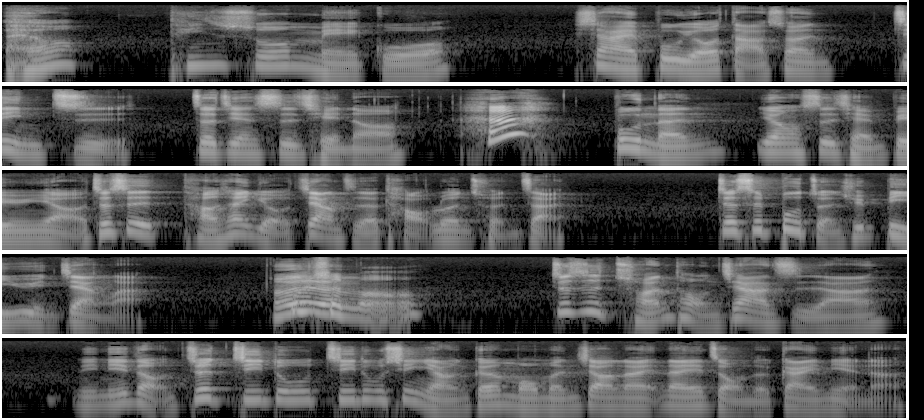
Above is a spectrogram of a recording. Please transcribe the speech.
哎呦，听说美国下一步有打算禁止这件事情哦，不能用事前避孕药，就是好像有这样子的讨论存在，就是不准去避孕这样啦。为什么？就是传统价值啊，你你懂？就基督基督信仰跟摩门教那那一种的概念啊。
